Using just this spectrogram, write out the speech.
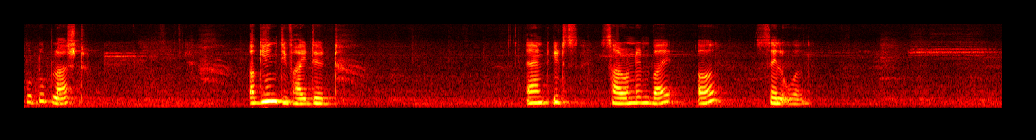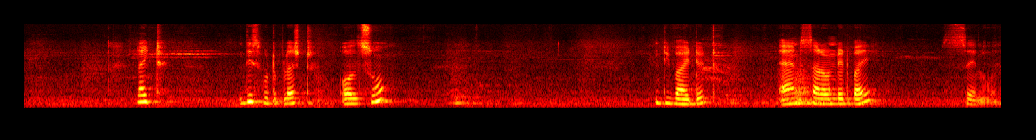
protoplast again divided and it's surrounded by a cell wall right this protoplast also divided and surrounded by cell wall.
